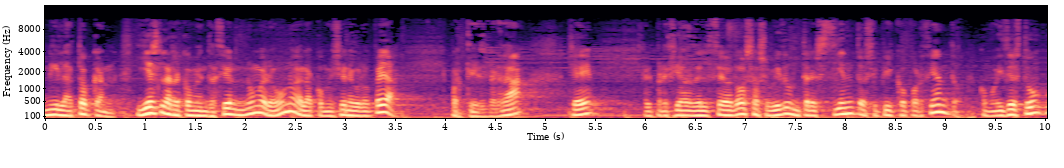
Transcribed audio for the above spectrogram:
ni la tocan. Y es la recomendación número uno de la Comisión Europea, porque es verdad que el precio del CO2 ha subido un 300 y pico por ciento, como dices tú,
